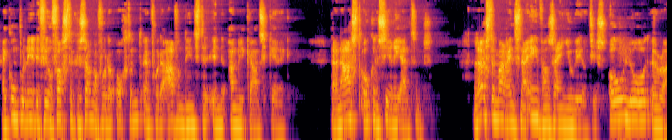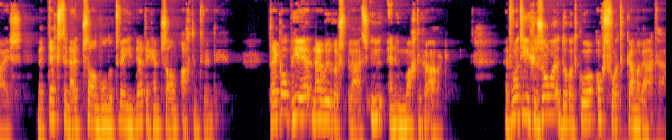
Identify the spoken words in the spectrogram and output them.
Hij componeerde veel vaste gezangen voor de ochtend- en voor de avonddiensten in de Anglikaanse kerk. Daarnaast ook een serie anthems. Luister maar eens naar een van zijn juweeltjes, O Lord Arise, met teksten uit Psalm 132 en Psalm 28. Trek op, Heer, naar uw rustplaats, u en uw machtige ark. Het wordt hier gezongen door het koor Oxford Camerata.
